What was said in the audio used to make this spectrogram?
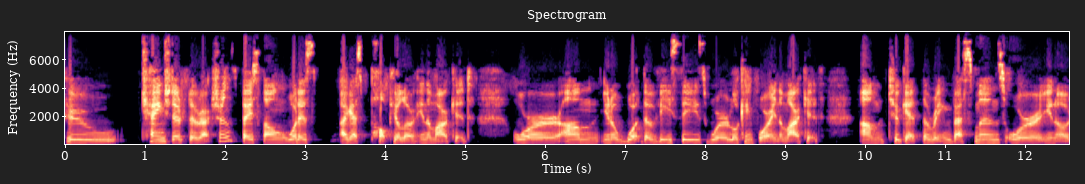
to change their directions based on what is, I guess, popular in the market or, um, you know, what the VCs were looking for in the market. Um, to get the reinvestments or, you know,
